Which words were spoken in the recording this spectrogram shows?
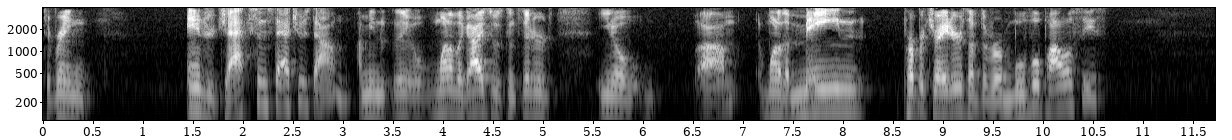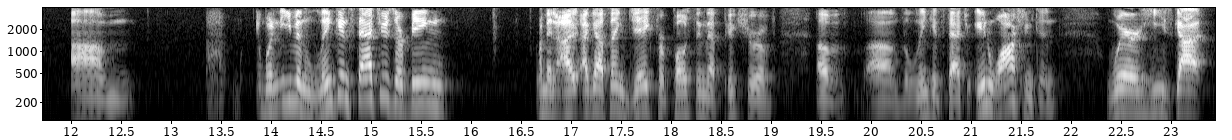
to bring Andrew Jackson statues down. I mean, one of the guys who was considered you know, um, one of the main perpetrators of the removal policies. Um, when even Lincoln statues are being, I mean, I, I got to thank Jake for posting that picture of of uh, the Lincoln statue in Washington, where he's got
